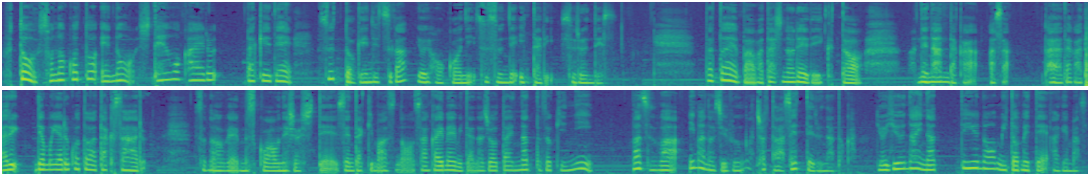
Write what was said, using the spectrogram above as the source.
ふとそのことへの視点を変えるだけで、すっと現実が良い方向に進んでいったりするんです。例えば私の例でいくと、ね、なんだか朝、体がだるい。でもやることはたくさんある。その上息子はおねしょして洗濯機回すの3回目みたいな状態になった時にまずは今の自分はちょっと焦ってるなとか余裕ないなっていうのを認めてあげます。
